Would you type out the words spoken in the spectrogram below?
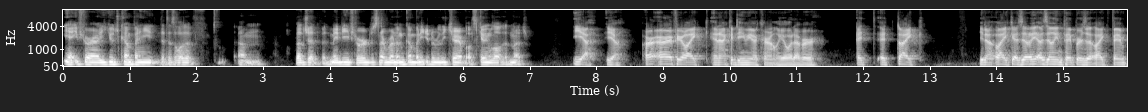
Yeah, if you're a huge company that has a lot of um, budget, but maybe if you're just a random company, you don't really care about scaling law that much. Yeah, yeah. Or, or if you're like in academia currently or whatever, it it like you know, like a zillion, a zillion papers at like fam-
